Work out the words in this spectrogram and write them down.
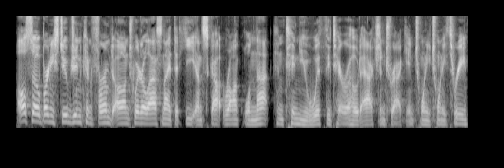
Also, Bernie Stuebgen confirmed on Twitter last night that he and Scott Ronk will not continue with the Terre Haute Action Track in 2023.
